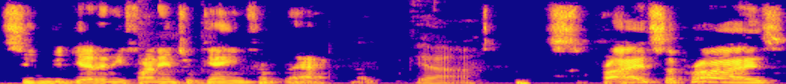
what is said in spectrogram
seem to get any financial gain from that. Like, yeah. Surprise, surprise.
